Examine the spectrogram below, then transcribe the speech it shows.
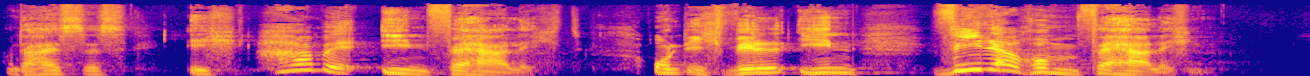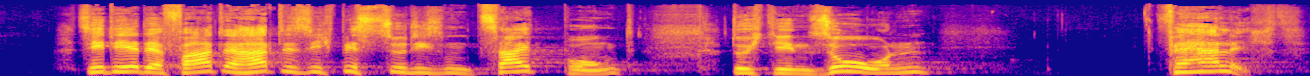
Und da heißt es, ich habe ihn verherrlicht und ich will ihn wiederum verherrlichen. Seht ihr, der Vater hatte sich bis zu diesem Zeitpunkt durch den Sohn verherrlicht.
